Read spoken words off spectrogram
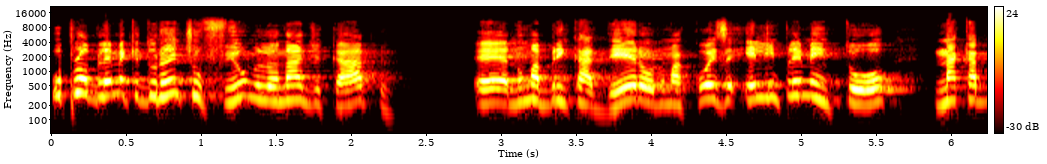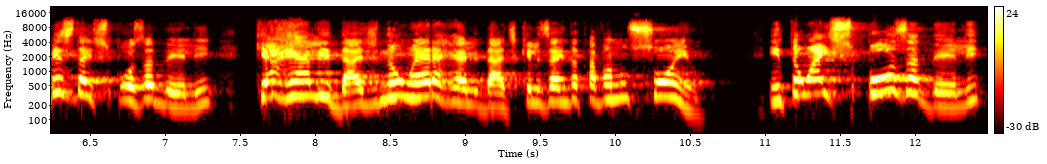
O problema é que durante o filme, o Leonardo DiCaprio, é, numa brincadeira ou numa coisa, ele implementou na cabeça da esposa dele que a realidade não era a realidade, que eles ainda estavam no sonho. Então a esposa dele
